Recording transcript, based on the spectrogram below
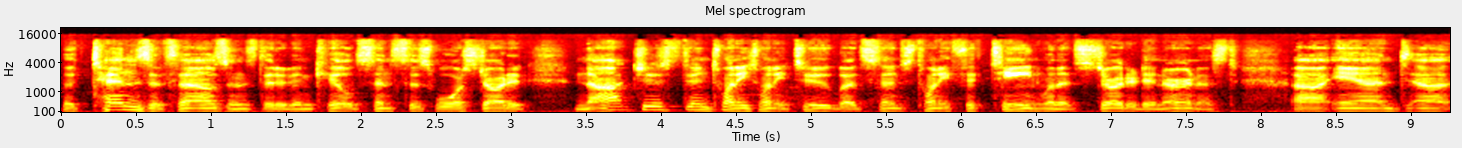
the tens of thousands that have been killed since this war started, not just in 2022, but since 2015 when it started in earnest. Uh, and uh,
